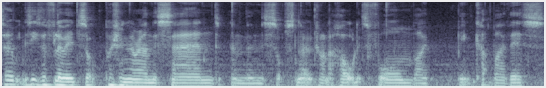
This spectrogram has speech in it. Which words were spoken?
So we can see the fluid sort of pushing around this sand and then this sort of snow trying to hold its form by being cut by this.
